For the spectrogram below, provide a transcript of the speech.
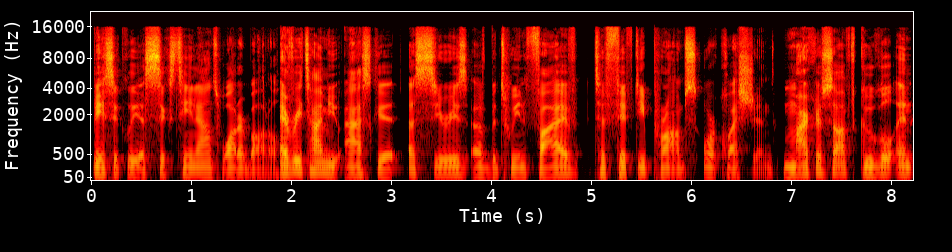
basically a 16 ounce water bottle, every time you ask it a series of between 5 to 50 prompts or questions. Microsoft, Google, and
